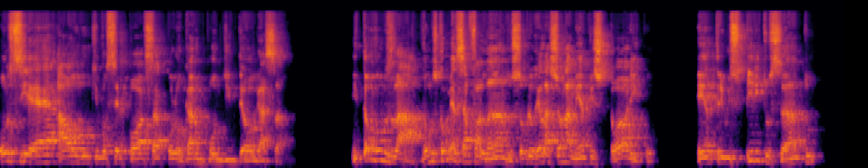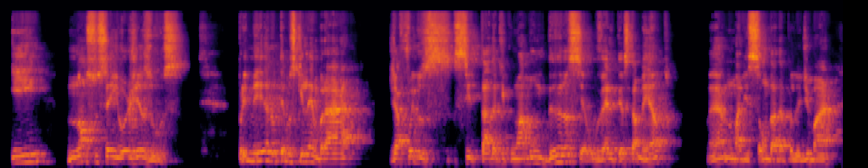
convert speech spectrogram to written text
ou se é algo que você possa colocar um ponto de interrogação? Então vamos lá, vamos começar falando sobre o relacionamento histórico entre o Espírito Santo e nosso Senhor Jesus. Primeiro, temos que lembrar, já foi nos citado aqui com abundância o Velho Testamento, né, numa lição dada pelo Edmar,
